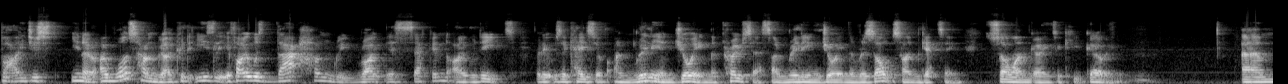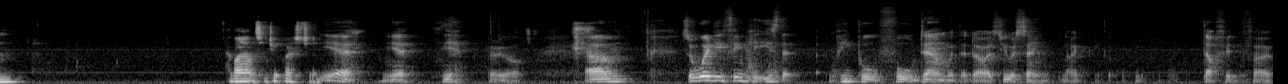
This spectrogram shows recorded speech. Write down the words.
but I just, you know, I was hungry. I could easily, if I was that hungry right this second, I would eat. But it was a case of I'm really enjoying the process. I'm really enjoying the results I'm getting. So I'm going to keep going. Um, have I answered your question? Yeah, yeah, yeah, very well. Um, so where do you think it is that people fall down with the diets? You were saying like Duff Info,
